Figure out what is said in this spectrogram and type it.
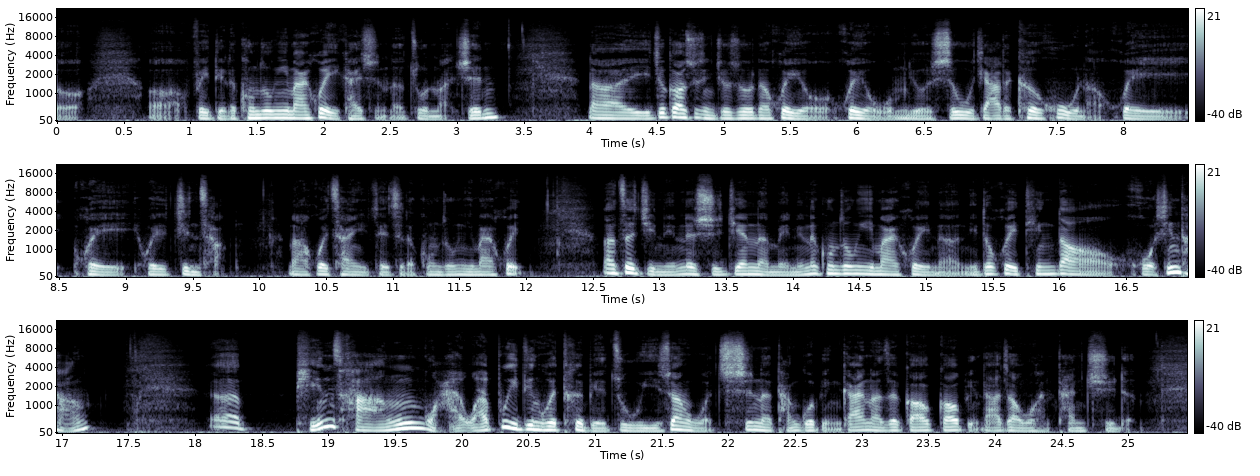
呃飞碟的空中义卖会开始呢做暖身。那也就告诉你，就是说呢，会有会有我们有十五家的客户呢会会会进场。那会参与这次的空中义卖会。那这几年的时间呢，每年的空中义卖会呢，你都会听到火星糖，呃。平常我还我还不一定会特别注意，虽然我吃呢糖果饼干呢，这糕糕饼大家知道我很贪吃的，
